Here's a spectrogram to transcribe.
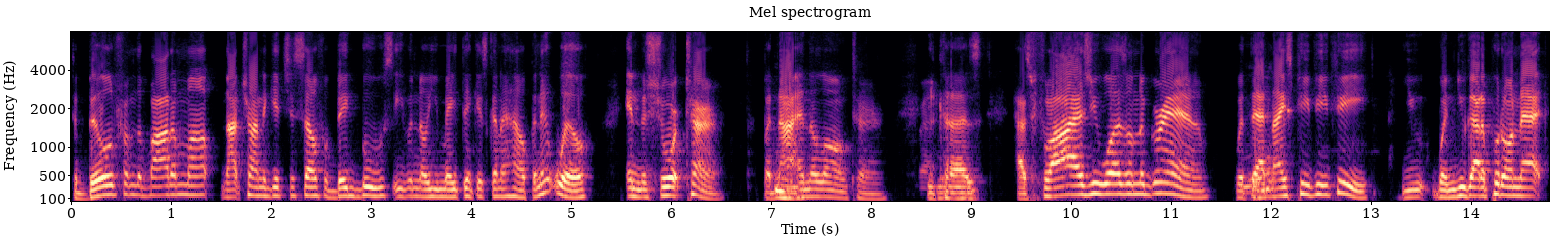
to build from the bottom up, not trying to get yourself a big boost, even though you may think it's going to help, and it will in the short term, but not Mhm. in the long term. Right. Because as fly as you was on the gram with that nice PPP, you when you got to put on that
